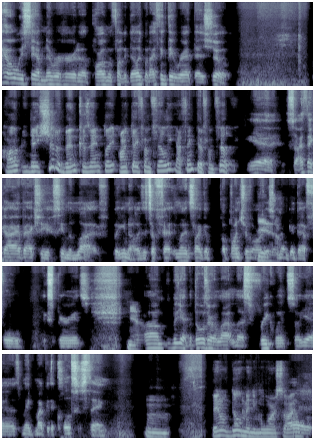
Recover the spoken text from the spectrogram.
I always say I've never heard of Parliament Funkadelic, but I think they were at that show. Huh? they should have been because aren't they, aren't they from Philly? I think they're from Philly. Yeah, so I think I have actually seen them live, but you know, it's a fe- when it's like a, a bunch of artists, Yeah. you don't get that full experience. Yeah. Um, but yeah, but those are a lot less frequent. So yeah, it may, might be the closest thing. Mm. They don't do them anymore. So I, Oh,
